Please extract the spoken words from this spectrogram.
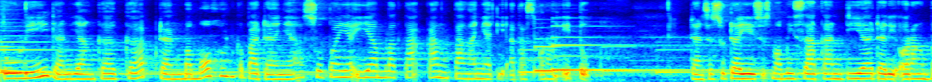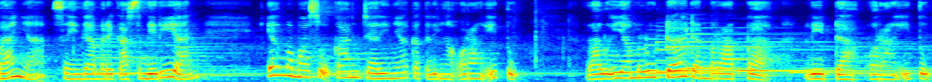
tuli dan yang gagap dan memohon kepadanya supaya ia meletakkan tangannya di atas orang itu. Dan sesudah Yesus memisahkan dia dari orang banyak sehingga mereka sendirian, ia memasukkan jarinya ke telinga orang itu. Lalu ia meludah dan meraba lidah orang itu.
